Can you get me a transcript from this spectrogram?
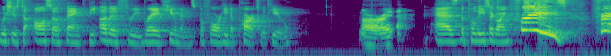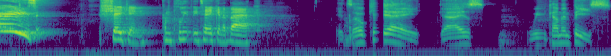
wishes to also thank the other three brave humans before he departs with Hugh. All right. As the police are going, Freeze! Freeze! Shaking, completely taken aback. It's okay, guys. We come in peace.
